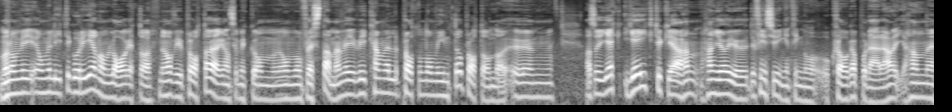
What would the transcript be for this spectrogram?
Men om vi, om vi lite går igenom laget då. Nu har vi ju pratat ganska mycket om, om de flesta men vi, vi kan väl prata om de vi inte har pratat om då. Um, Alltså Jake tycker jag, han, han gör ju, det finns ju ingenting att, att klaga på där. Han, han,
